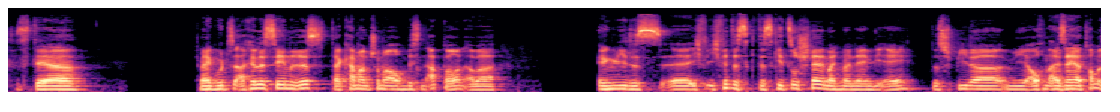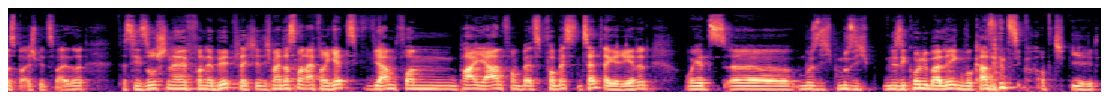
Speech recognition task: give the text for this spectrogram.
Das ist der. Ich meine, gut, Achillessehnenriss, da kann man schon mal auch ein bisschen abbauen, aber irgendwie das, äh, ich, ich finde, das, das geht so schnell manchmal in der NBA, dass Spieler wie auch ein Isaiah Thomas beispielsweise, dass sie so schnell von der Bildfläche, ich meine, dass man einfach jetzt, wir haben von ein paar Jahren vom, vom besten Center geredet und jetzt äh, muss, ich, muss ich eine Sekunde überlegen, wo Cousins überhaupt spielt.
